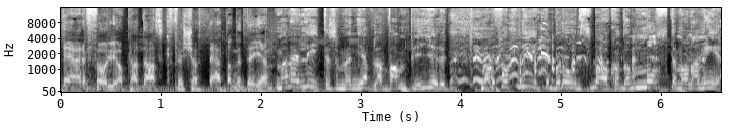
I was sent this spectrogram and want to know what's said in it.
Där följer jag pladask för köttätandet igen. Man är lite som en jävla vampyr. Man har fått lite blodsmak och då måste man ha mer.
